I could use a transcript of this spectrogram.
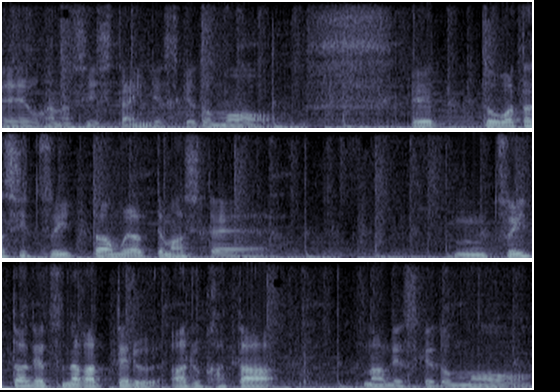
えー、お話ししたいんですけどもえー、っと私ツイッターもやってまして、うん、ツイッターでつながってるある方なんですけども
